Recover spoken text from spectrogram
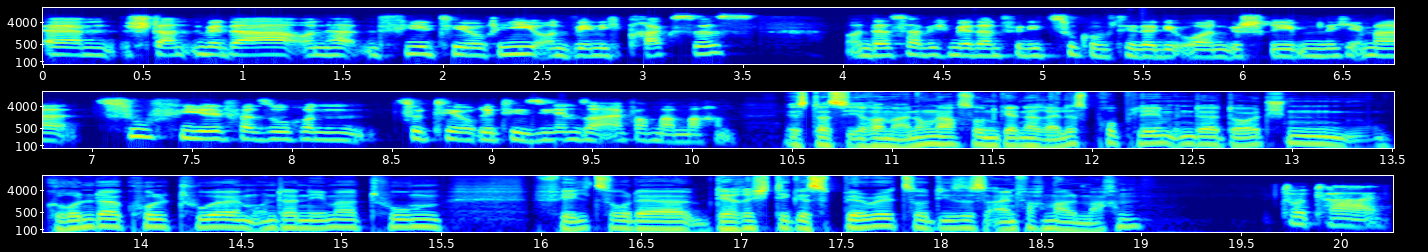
Ähm, standen wir da und hatten viel Theorie und wenig Praxis. Und das habe ich mir dann für die Zukunft hinter die Ohren geschrieben. Nicht immer zu viel versuchen zu theoretisieren, sondern einfach mal machen. Ist das Ihrer Meinung nach so ein generelles Problem in der deutschen Gründerkultur im Unternehmertum? Fehlt so der, der richtige Spirit, so dieses einfach mal machen? Total.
